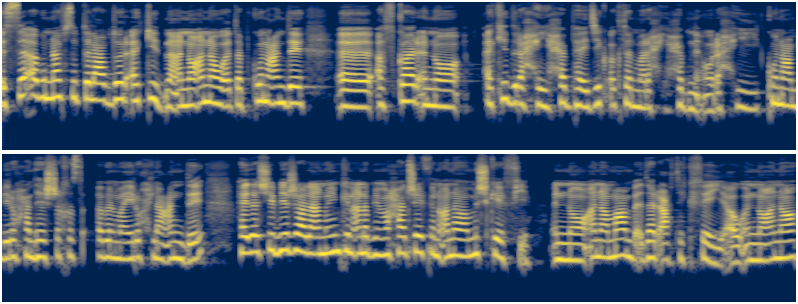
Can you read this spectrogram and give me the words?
الثقة بالنفس بتلعب دور أكيد لأنه أنا وقتها بكون عندي آه، أفكار إنه أكيد رح يحب هيديك أكتر ما رح يحبني أو رح يكون عم بيروح عند هالشخص قبل ما يروح لعندي. هيدا الشيء بيرجع لأنه يمكن أنا بمحل شايف إنه أنا مش كافية إنه أنا ما عم بقدر أعطي كفاية أو إنه أنا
